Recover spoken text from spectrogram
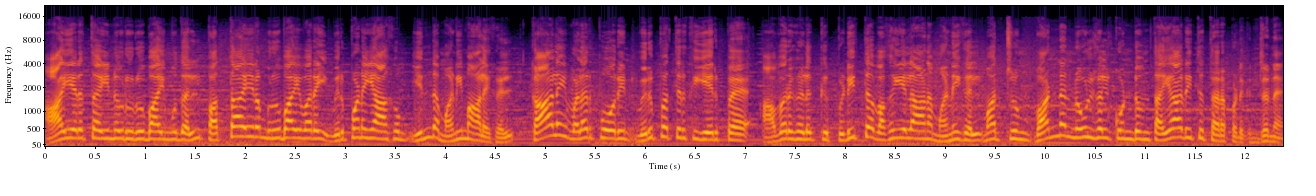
ஆயிரத்து ஐநூறு ரூபாய் முதல் பத்தாயிரம் ரூபாய் வரை விற்பனையாகும் இந்த மணிமாலைகள் காளை வளர்ப்போரின் விருப்பத்திற்கு ஏற்ப அவர்களுக்கு பிடித்த வகையிலான மணிகள் மற்றும் வண்ண நூல்கள் கொண்டும் தயாரித்து தரப்படுகின்றன.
